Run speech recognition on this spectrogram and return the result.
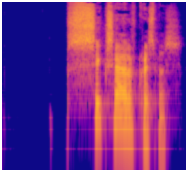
six out of Christmas.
